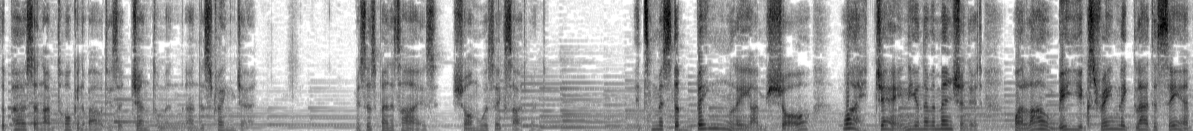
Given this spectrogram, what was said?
The person I'm talking about is a gentleman and a stranger. Mrs. Bennet's eyes shone with excitement. It's Mr. Bingley, I'm sure. Why, Jane, you never mentioned it. Well, I'll be extremely glad to see him.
